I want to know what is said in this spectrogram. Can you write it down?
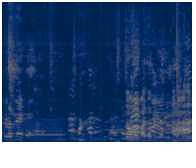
terus nih. Coba pajak anak-anak.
